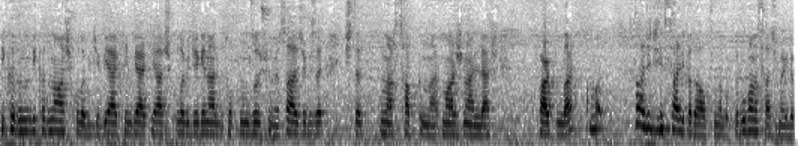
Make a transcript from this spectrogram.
Bir kadının bir kadına aşık olabileceği, bir erkeğin bir erkeğe aşık olabileceği genelde toplumumuzda düşünmüyor. Sadece bize işte bunlar sapkınlar, marjinaller, farklılar ama sadece cinsellik adı altında bakılıyor. Bu bana saçma geliyor.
